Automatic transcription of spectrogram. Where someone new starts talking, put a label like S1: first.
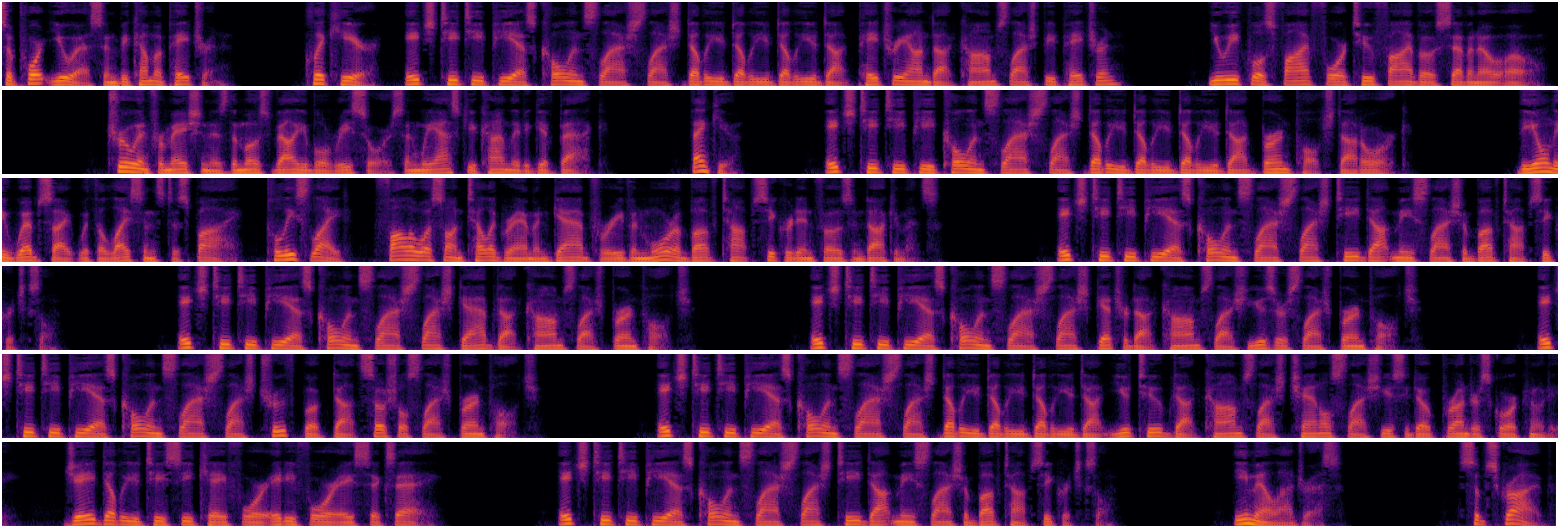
S1: Support us and become a patron. Click here, https colon slash slash www.patreon.com slash. U equals 542507000. True information is the most valuable resource and we ask you kindly to give back. Thank you. http colon slash slash www.berndpulch.org. The only website with the license to spy, Police Light, follow us on Telegram and Gab for even more above top secret infos and documents. https colon slash slash t.me slash above top secret https colon slash slash gab.com slash berndpulch https colon slash slash gettr.com slash user slash berndpulch https colon slash slash truthbook.social slash berndpulch https colon slash slash www.youtube.com slash channel slash usidok underscore knuti jwtck 484a6a https colon slash slash t.me slash above top secret email address. Subscribe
